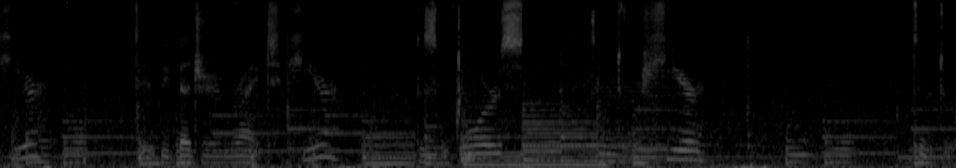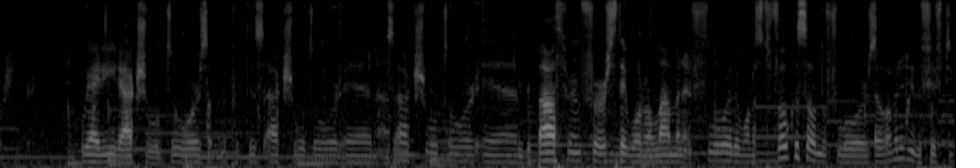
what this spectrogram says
here. Do the bedroom right here. Do some doors. Do a door here. Do a door here. We I need actual doors. I'm gonna put this actual door in. This actual door in. Do the bathroom first. They want a laminate floor. They want us to focus on the floors. So I'm gonna do the $50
